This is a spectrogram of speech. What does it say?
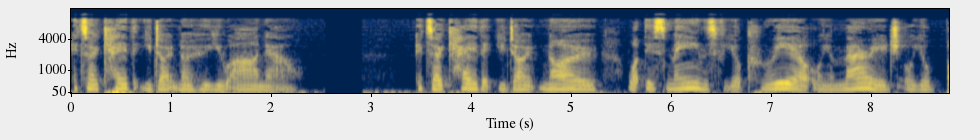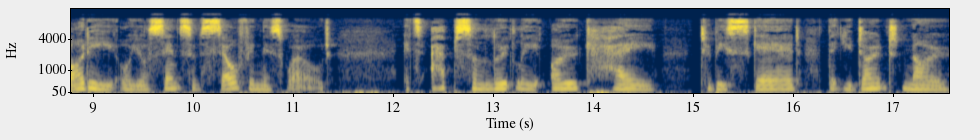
it's okay that you don't know who you are now. It's okay that you don't know what this means for your career or your marriage or your body or your sense of self in this world. It's absolutely okay to be scared that you don't know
